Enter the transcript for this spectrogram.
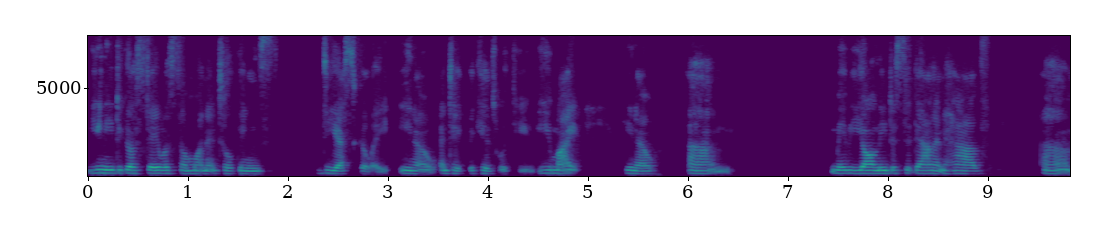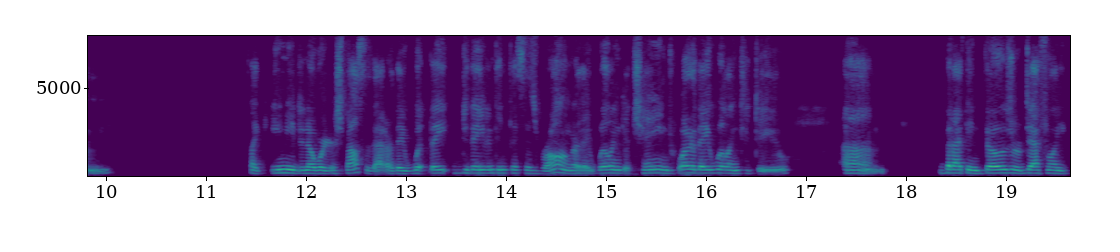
you need to go stay with someone until things de-escalate you know and take the kids with you. You might you know um, maybe y'all need to sit down and have um, like you need to know where your spouse is at. Are they they do they even think this is wrong? Are they willing to change? What are they willing to do? Um, but i think those are definitely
